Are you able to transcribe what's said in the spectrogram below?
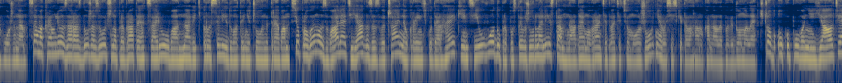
Пригожина. Саме Кремлю зараз дуже зручно прибрати царьова, навіть розслідувати нічого не треба. Всю провину звалять, як зазвичай на українську ДРГ кінці у воду припустив журналіста. Нагадаємо, вранці 27 жовтня російські телеграм-канали повідомили, що в окупованій Ялті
